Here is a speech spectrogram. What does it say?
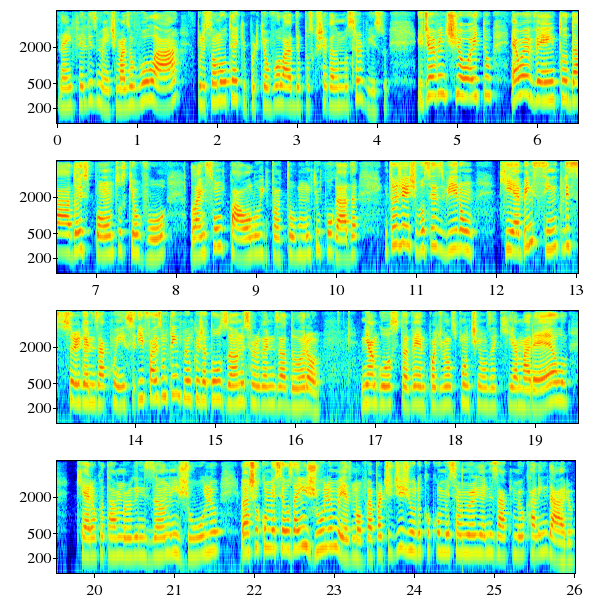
né, infelizmente. Mas eu vou lá, por isso eu anotei aqui, porque eu vou lá depois que chegar no meu serviço. E dia 28 é o evento da Dois Pontos que eu vou lá em São Paulo, então eu tô muito empolgada. Então, gente, vocês viram que é bem simples se organizar com isso. E faz um tempinho que eu já tô usando esse organizador, ó. Em agosto, tá vendo? Pode ver uns pontinhos aqui amarelo que era o que eu tava me organizando em julho. Eu acho que eu comecei a usar em julho mesmo. Foi a partir de julho que eu comecei a me organizar com o meu calendário.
